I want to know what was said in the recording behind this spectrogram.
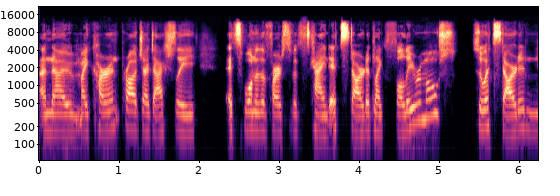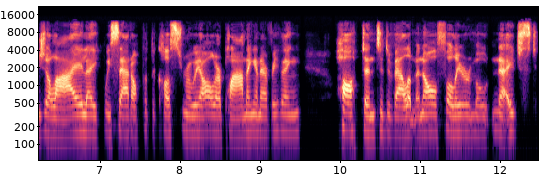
and now my current project actually it's one of the first of its kind. It started like fully remote so it started in july like we set up with the customer we all are planning and everything hopped into development all fully remote and i just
